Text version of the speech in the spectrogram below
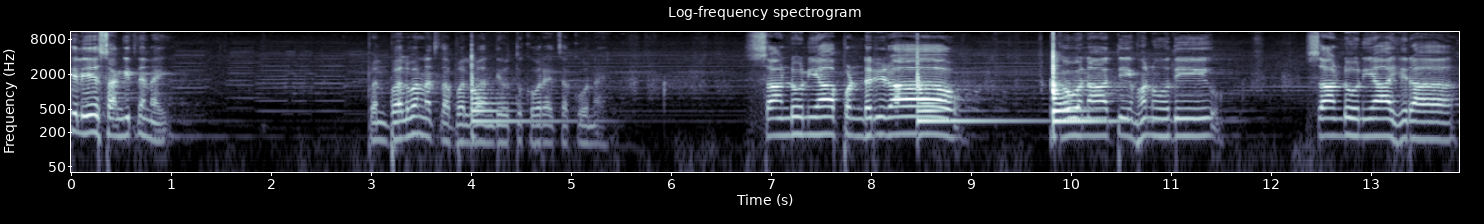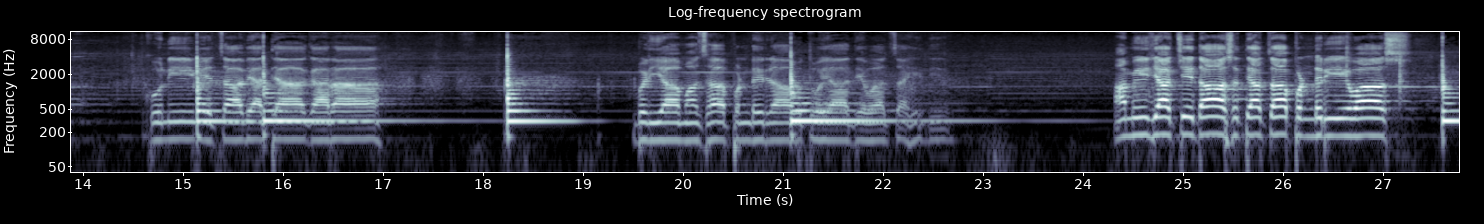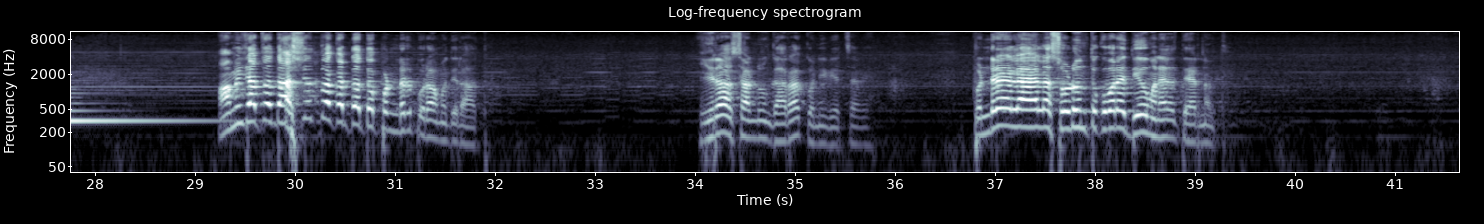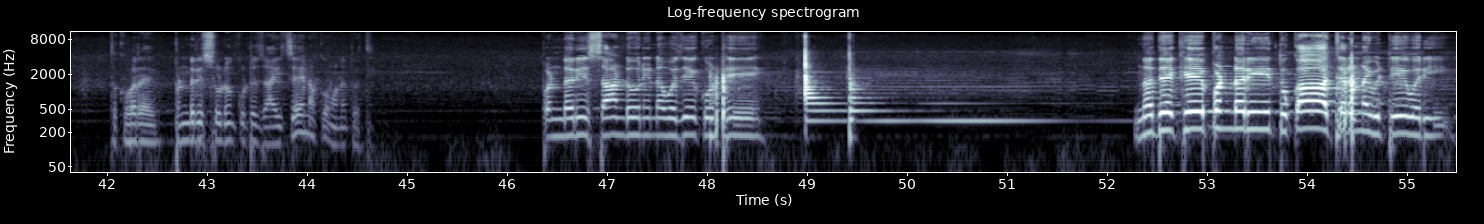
केली हे सांगितलं नाही. पण बलवानातला बलवान देव तुकवरायचा कोण आहे? सांडोनिया पंढरीराव कवना ते म्हणू देव सांडोनिया हिरा कोणी वेचाव्या त्या गारा. बळिया माझा पंढरीराव तो या देवाचाही देव. आम्ही ज्याचे दास त्याचा पंढरी वास. आम्ही ज्याचं दास्यत्व करतो तो पंढरपुरामध्ये राहतो. हिरा सांडून गारा कोणी वेचावे? पंढऱ्याला सोडून तुकोबराय देव म्हणायला तयार नव्हते. तुकोबराय पंढरी सोडून कुठं जायचंय नको म्हणत होते. पंढरी सांडोनी नवजे कोठे? न देखे पंढरी तुका चरण विटेवरी.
